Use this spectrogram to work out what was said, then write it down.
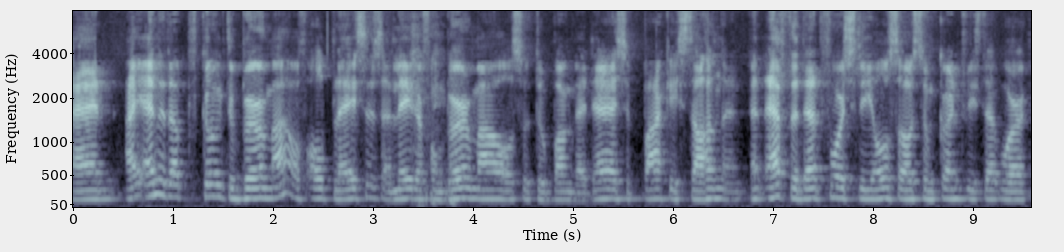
and I ended up going to Burma, of all places, and later from Burma also to Bangladesh and Pakistan. And, and after that, fortunately, also some countries that were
